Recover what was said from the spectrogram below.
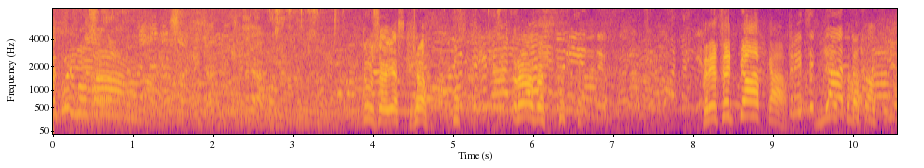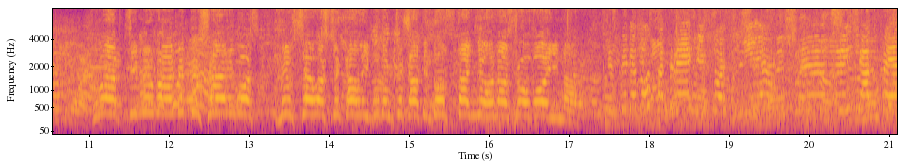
Дякуємо вам. Дуже яскраво. Радосно. 35-ка! 35-ка! Хлопці, ми вами пишаємось! Ми все вас чекали і будемо чекати до останнього нашого воїна! З 93-й хтось є? 61-й.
